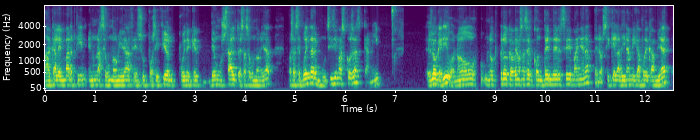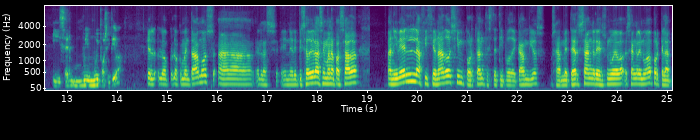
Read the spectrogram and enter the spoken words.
a Calen Martin en una segunda unidad en su posición puede que dé un salto esa segunda unidad. O sea, se pueden dar muchísimas cosas que a mí es lo que digo, no, no creo que vayamos a ser contenders eh, mañana, pero sí que la dinámica puede cambiar y ser muy, muy positiva. Que lo, comentábamos ah, en, en el episodio de la semana pasada. A nivel aficionado es importante este tipo de cambios. O sea, meter sangre nueva, sangre nueva porque la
